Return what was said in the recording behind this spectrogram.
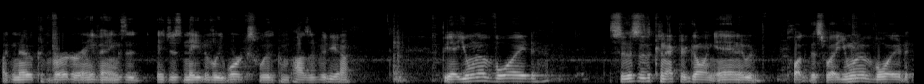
like no converter or anything it, it just natively works with composite video. But yeah you want to avoid so this is the connector going in it would plug this way. You want to avoid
